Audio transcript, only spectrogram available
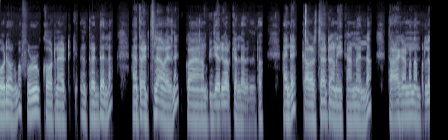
ബോഡി നോക്കുമ്പോൾ ഫുൾ കോട്ടൺ ആയിട്ട് ത്രെഡ് അല്ല ത്രെഡ്സിലാണ് വരുന്നത്. നമുക്ക് ജെറി വർക്ക് അല്ല വരുന്നത് കേട്ടോ. അതിന്റെ കളർ ചാർട്ടാണ് ഈ കാണുന്ന എല്ലാം. താഴെ കാണുന്ന നമ്പറിൽ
